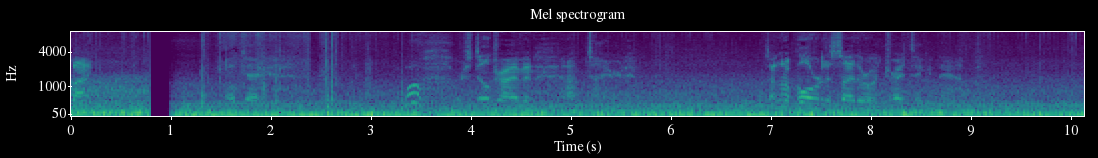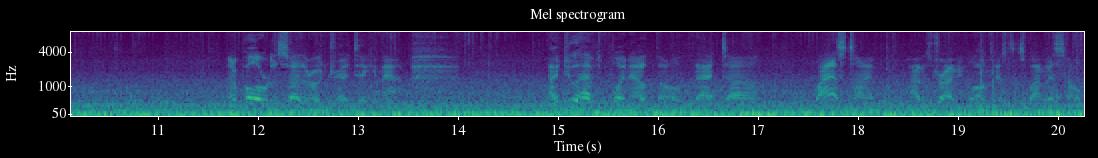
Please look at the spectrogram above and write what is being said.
Bye. Okay. Whew, we're still driving, and I'm tired. So I'm going to pull over to the side of the road and try to take a nap. I'm going to pull over to the side of the road and try to take a nap. I do have to point out, though, that uh, last time I was driving long distance by myself,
